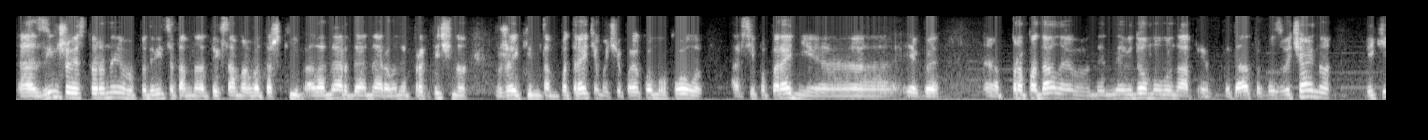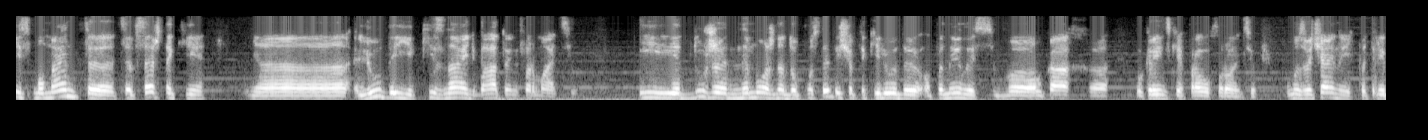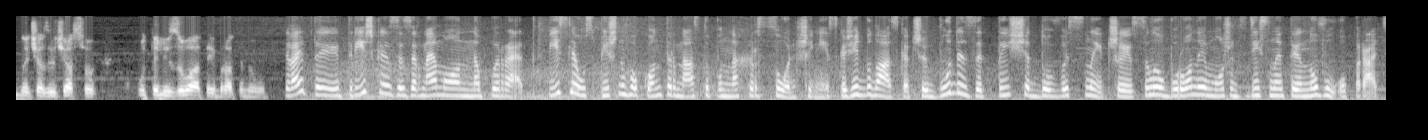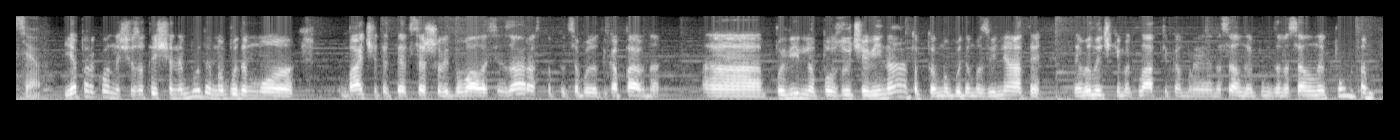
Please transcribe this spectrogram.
А з іншої сторони, ви подивіться там на тих самих ватажків ЛНР, ДНР. Вони практично вже яким там по третьому чи по якому колу, а всі попередні якби пропадали в невідомому напрямку. Да? Тому, звичайно, в якийсь момент е, це все ж таки е, люди, які знають багато інформації. І дуже не можна допустити, щоб такі люди опинились в руках е, українських правоохоронців. Тому, звичайно, їх потрібно час від часу утилізувати і брати нову. Давайте трішки зазирнемо наперед. Після успішного контрнаступу на Херсонщині. Скажіть, будь ласка, чи буде затища до весни? Чи сили оборони можуть здійснити нову операцію? Я переконаний, що за те, що не буде, ми будемо бачити те все, що відбувалося зараз. Тобто, це буде така певна е, повільно повзуча війна. Тобто, ми будемо звільняти невеличкими клаптиками населений пункт за населеним пунктом.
